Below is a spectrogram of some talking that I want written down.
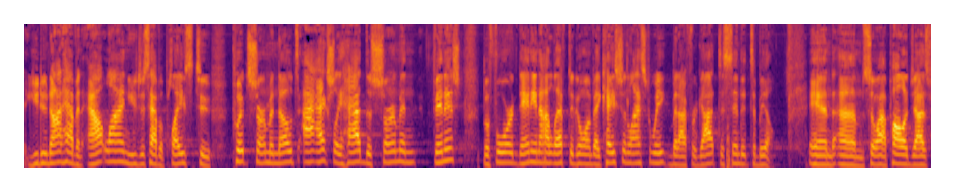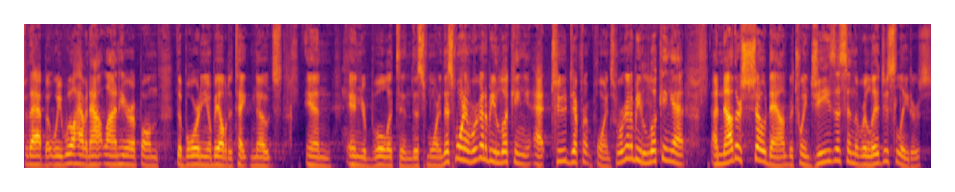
you do not have an outline, you just have a place to put sermon notes. I actually had the sermon finished before Danny and I left to go on vacation last week, but I forgot to send it to Bill. And um, so I apologize for that, but we will have an outline here up on the board, and you'll be able to take notes in, in your bulletin this morning. This morning, we're going to be looking at two different points. We're going to be looking at another showdown between Jesus and the religious leaders,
